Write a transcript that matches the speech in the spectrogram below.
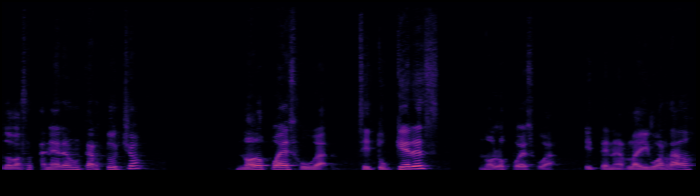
lo vas a tener en un cartucho, no lo puedes jugar. Si tú quieres, no lo puedes jugar y tenerlo ahí guardado.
